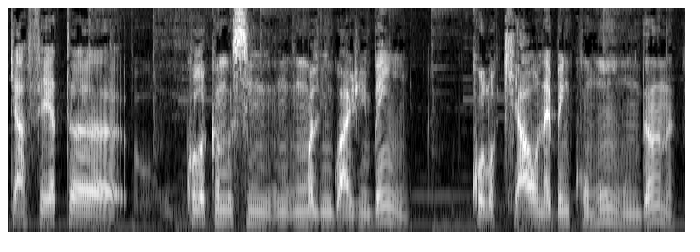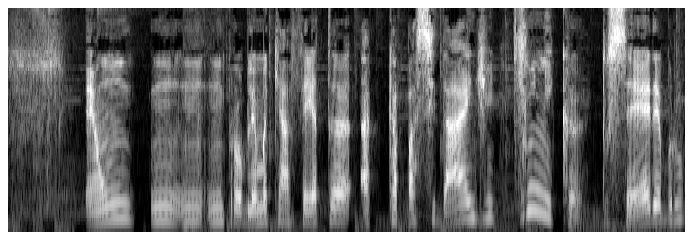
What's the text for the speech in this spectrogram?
que afeta colocando assim uma linguagem bem coloquial, né, bem comum, mundana, é um, um, um problema que afeta a capacidade química do cérebro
